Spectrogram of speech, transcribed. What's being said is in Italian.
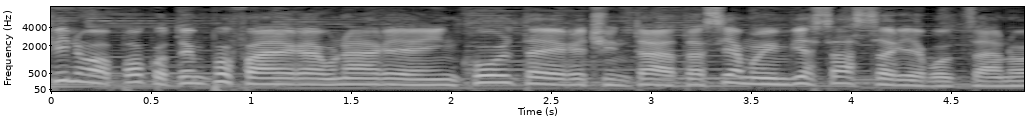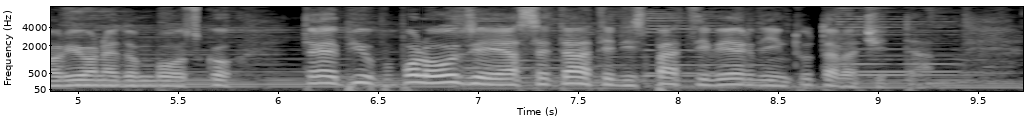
Fino a poco tempo fa era un'area incolta e recintata. Siamo in via Sassari a Bolzano, Rione Don Bosco, tra i più popolosi e assetati di spazi verdi in tutta la città.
